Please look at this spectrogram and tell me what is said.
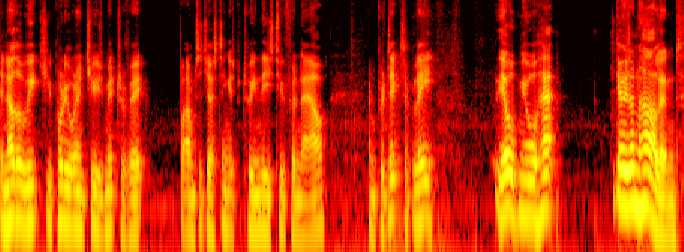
In other weeks, you probably want to choose Mitrovic, but I'm suggesting it's between these two for now. And predictably, the old mule hat goes on Haaland,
